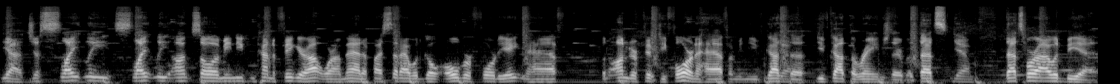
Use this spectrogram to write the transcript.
yeah, just slightly slightly un- so I mean you can kind of figure out where I'm at. If I said I would go over 48 and a half but under 54 and a half, I mean you've got Yeah. the you've got the range there, but that's Yeah. that's where I would be at.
